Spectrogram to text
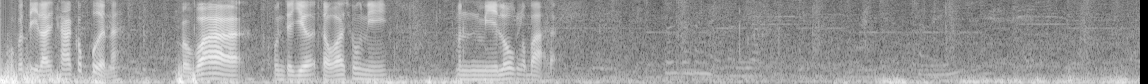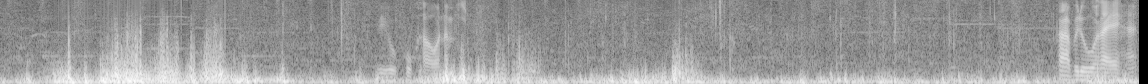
ปกติร้านค้าก็เปิดนะ แบบว่าคนจะเยอะแต่ว่าช่วงนี้มันมีโรคระบาดอะ ไปดูอะไรฮะ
